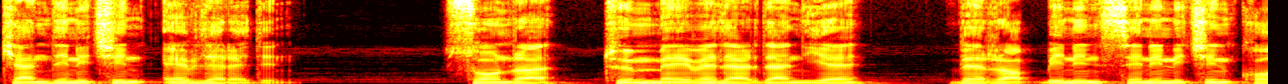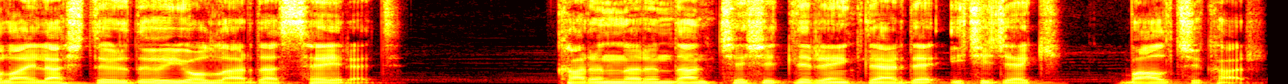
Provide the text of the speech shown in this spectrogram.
kendin için evler edin. Sonra tüm meyvelerden ye ve Rabbinin senin için kolaylaştırdığı yollarda seyret. Karınlarından çeşitli renklerde içecek, bal çıkar.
